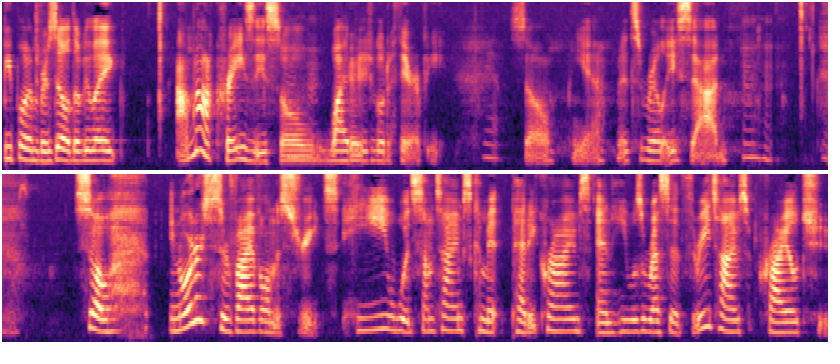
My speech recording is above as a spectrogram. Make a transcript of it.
people in Brazil they'll be like, I'm not crazy, so mm-hmm. why do I need to go to therapy? Yeah. So yeah, it's really sad. Mm-hmm. So, in order to survive on the streets, he would sometimes commit petty crimes, and he was arrested three times prior to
